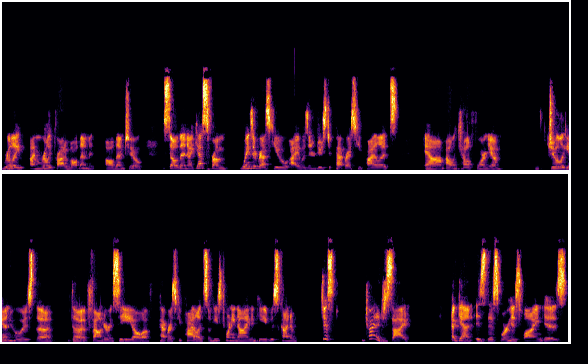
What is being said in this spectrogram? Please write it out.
really, I'm really proud of all them, all them too. So then I guess from Wings of Rescue, I was introduced to pet rescue pilots um, out in California. Julian, who is the the founder and CEO of Pet Rescue Pilots, so he's 29, and he was kind of just trying to decide again, is this where his flying is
